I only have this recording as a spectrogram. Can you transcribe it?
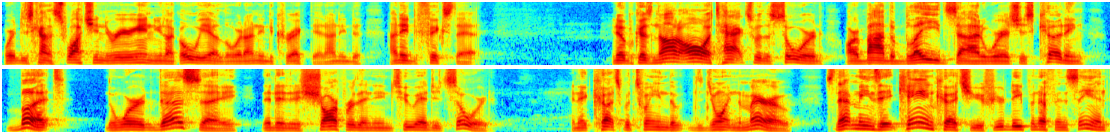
where it just kind of swats you in the rear end. You're like, oh, yeah, Lord, I need to correct that. I need to, I need to fix that. You know, because not all attacks with a sword are by the blade side where it's just cutting, but the word does say that it is sharper than any two edged sword, and it cuts between the, the joint and the marrow. So that means it can cut you if you're deep enough in sin.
